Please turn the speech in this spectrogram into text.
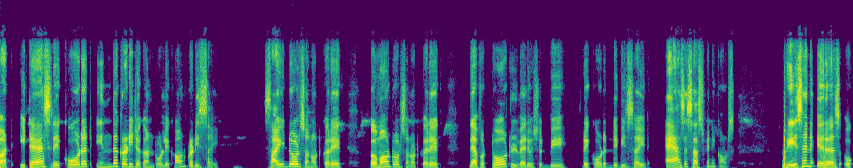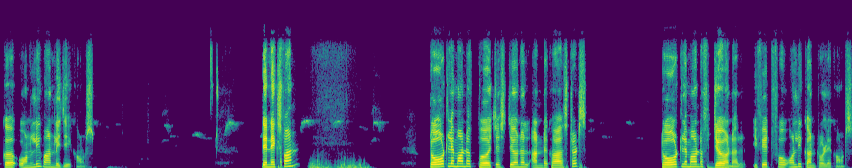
but it has recorded in the creditor control account credit side. Side also not correct, amount also not correct. Therefore, total value should be recorded debit side as a suspend accounts. Reason errors occur only one ledger accounts. The next one, total amount of purchase journal undercasted, total amount of journal if it for only control accounts,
